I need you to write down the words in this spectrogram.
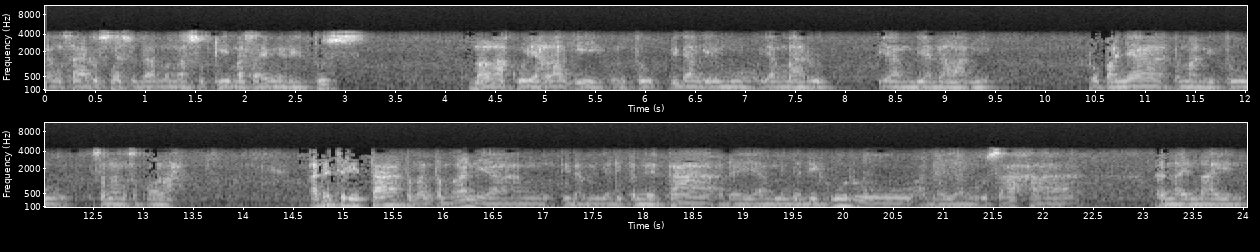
yang seharusnya sudah memasuki masa emeritus malah kuliah lagi untuk bidang ilmu yang baru yang dia dalami. Rupanya teman itu senang sekolah. Ada cerita teman-teman yang tidak menjadi pendeta, ada yang menjadi guru, ada yang usaha, dan lain-lain.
